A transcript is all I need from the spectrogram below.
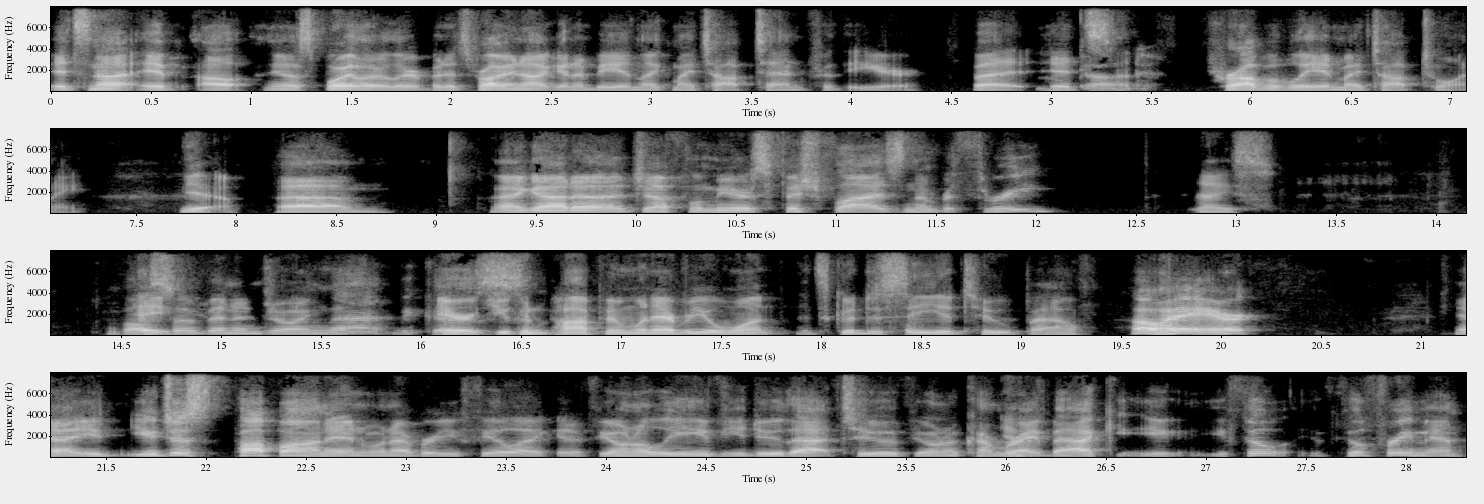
it's not it. I'll, you know, spoiler alert, but it's probably not going to be in like my top ten for the year. But Oh, it's God. probably in my top twenty. Yeah, Um, I got uh Jeff Lemire's Fish Flies number three. nice. I've Hey. also been enjoying that because Eric, you can pop in whenever you want. It's good to see you too, pal. Oh, hey, Eric. Yeah, you you just pop on in whenever you feel like it. If you want to leave, you do that too. If you want to come Yeah. right back, you you feel feel free, man.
